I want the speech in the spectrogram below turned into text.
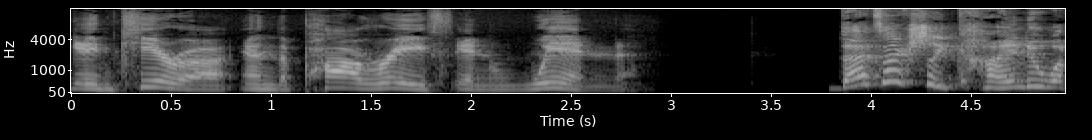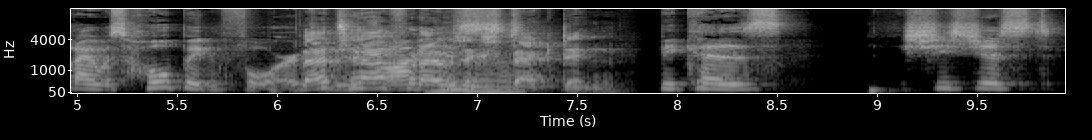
in Kira and the Pa Wraith in Winn. That's actually kind of what I was hoping for. That's be half what I was expecting. because she's just.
